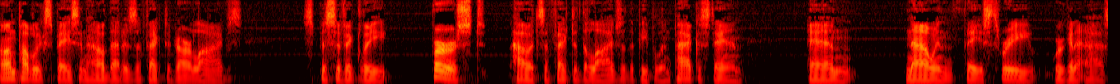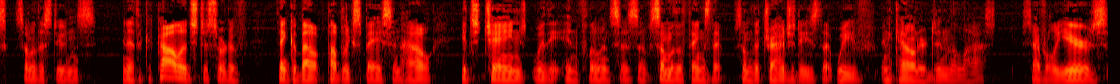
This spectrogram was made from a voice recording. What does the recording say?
on public space and how that has affected our lives. Specifically, first, how it's affected the lives of the people in Pakistan. And now in phase three, we're going to ask some of the students in Ithaca College to sort of think about public space and how it's changed with the influences of some of the things that, some of the tragedies that we've encountered in the last several years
